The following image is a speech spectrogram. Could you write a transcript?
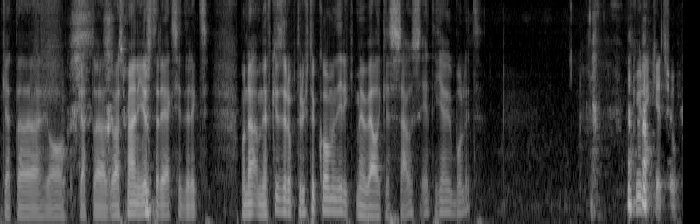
ik had, eh, ja, ik had, eh, dat was mijn eerste reactie direct. Maar nou, om even erop terug te komen, Dirk, met welke saus eet jij je bolet? Curry ketchup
